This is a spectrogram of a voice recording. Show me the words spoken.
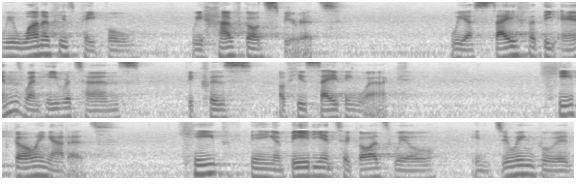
we're one of His people. We have God's Spirit. We are safe at the end when He returns because of His saving work. keep going at it. Keep being obedient to God's will in doing good,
